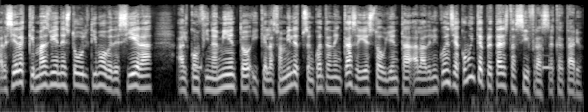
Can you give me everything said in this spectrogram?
Pareciera que más bien esto último obedeciera al confinamiento y que las familias pues, se encuentran en casa y esto ahuyenta a la delincuencia. ¿Cómo interpretar estas cifras, secretario?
